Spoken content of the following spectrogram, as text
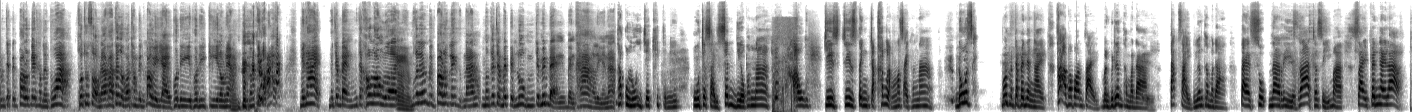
มันจะเป็นเป้าเล็กๆหมดเลยเพราะว่าเขาทดสอบแล้วค่ะ ถ้าเกิดว่าทำเป็นเป้าใหญ่ๆ พอดีพอดีกีเราเนี่ยมันไม่ได้ ไม่ได้ มันจะแบ่งมันจะเข้าร่องเลย อืม มันก็เลยต้องเป็นเป้าเล็กๆแบบนั้น มันก็จะไม่เป็นรูปมันจะไม่แบ่งแบ่งข้างอะไรอย่างเงี้ยนะถ้ากูรู้อีเจคิดอย่างนี้ กูจะใส่เส้นเดียวข้างหน้า เอาจีจีสติงจากข้างหลังมาใส่ข้างหน้า ดูสิว่ามันจะเป็นยังไง ถ้าอภพรใส่มันเป็นเรื่องธรรมดา ตักใส่เป็นเรื่องธรรมดา แต่สุนารีราชสีมา ใส่เป็นไงล่ะผ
